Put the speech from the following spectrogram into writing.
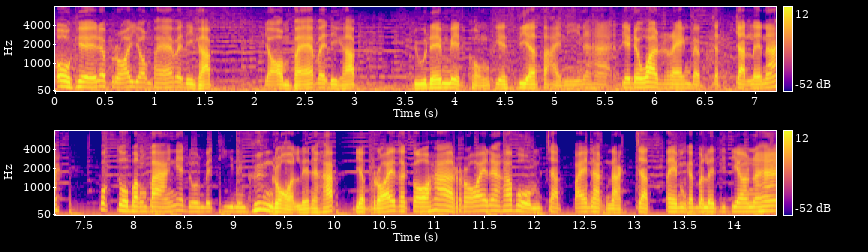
โอเค เรียบร้อยยอมแพ้ไปดีครับ ยอมแพ้ไปดีครับ ดู damage ของกราเซียสายนี้นะฮะเรียกได้ว่าแรงแบบจัดๆเลยนะ พวกตัวบางๆเนี่ยโดนไปทีหนึ่งครึ่งหลอดเลยนะครับเรียบร้อยสกอร์ 500 นะครับผมจัดไปหนักๆ จัดเต็มกันไปเลยทีเดียวนะฮะ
